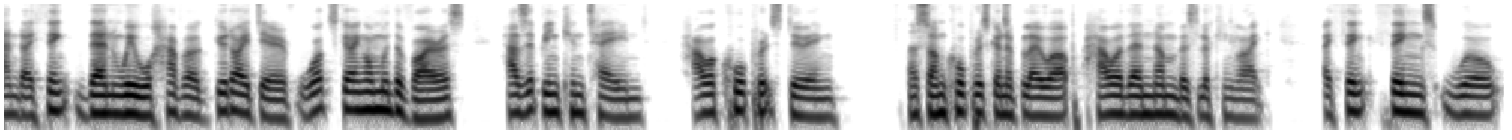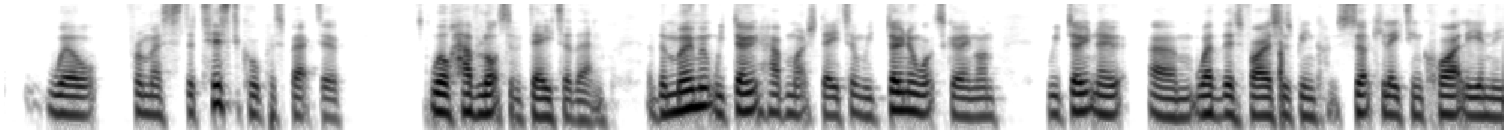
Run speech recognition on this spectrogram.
And I think then we will have a good idea of what's going on with the virus. Has it been contained? How are corporates doing? Are some corporates going to blow up? How are their numbers looking like? I think things will will from a statistical perspective, we'll have lots of data then. At the moment, we don't have much data and we don't know what's going on. We don't know um, whether this virus has been circulating quietly in the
